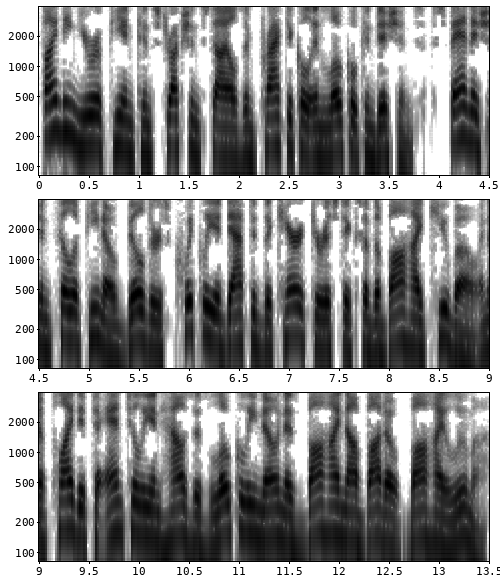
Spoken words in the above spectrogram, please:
Finding European construction styles impractical in local conditions, Spanish and Filipino builders quickly adapted the characteristics of the Bahay Kubo and applied it to Antillean houses locally known as Bahay na Bato, Bahay Luma.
